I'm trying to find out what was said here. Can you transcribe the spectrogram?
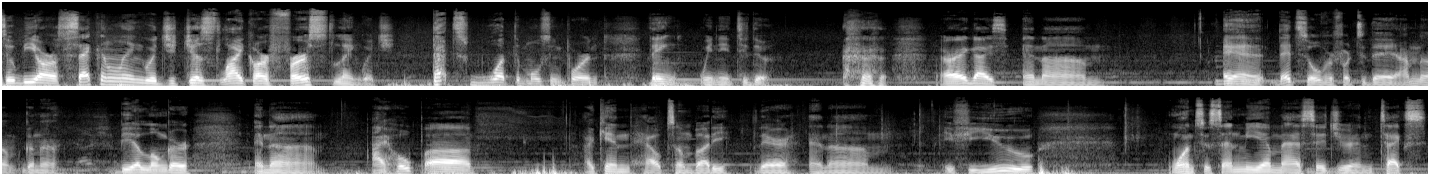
to be our second language just like our first language. That's what the most important thing we need to do. All right, guys, and um, and that's over for today. I'm not gonna be a longer, and um, I hope uh, I can help somebody there. And um, if you want to send me a message or in text,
